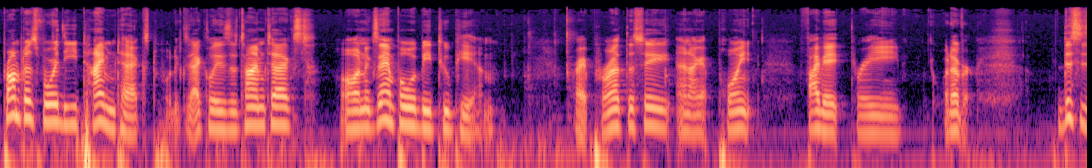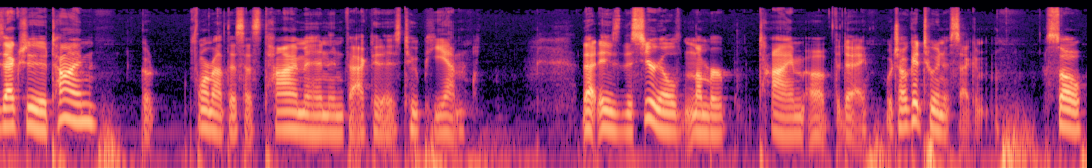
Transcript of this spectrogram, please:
prompt us for the time text. What exactly is the time text? Well, an example would be 2 p.m. Right parenthesis, and I get 0.583, whatever. This is actually the time, go format this as time, and in fact it is 2 p.m. That is the serial number time of the day, which I'll get to in a second. So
